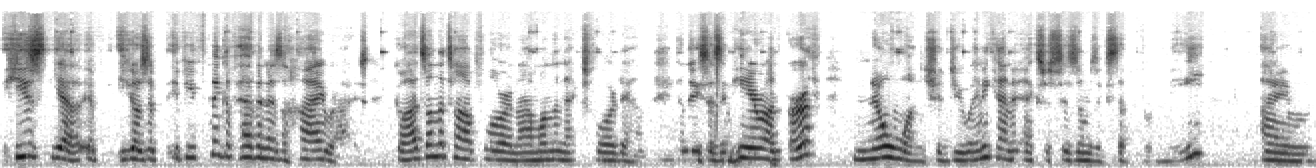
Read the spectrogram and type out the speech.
he's yeah, if he goes, if, if you think of heaven as a high rise, God's on the top floor and I'm on the next floor down. And then he says, and here on earth, no one should do any kind of exorcisms except for me. I am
